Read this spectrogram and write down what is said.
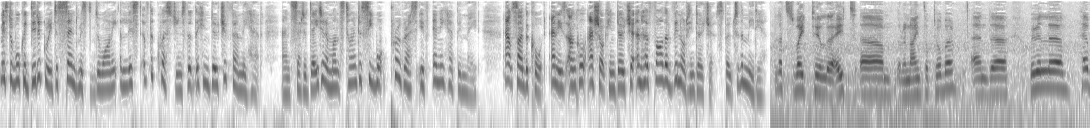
Mr Walker did agree to send Mr Dewani a list of the questions that the Hindocha family have and set a date in a month's time to see what progress, if any, had been made. Outside the court, Anni's uncle Ashok Hindocha and her father Vinod Hindocha spoke to the media. Let's wait till the 8th um, or the 9th October and uh, we will uh, have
